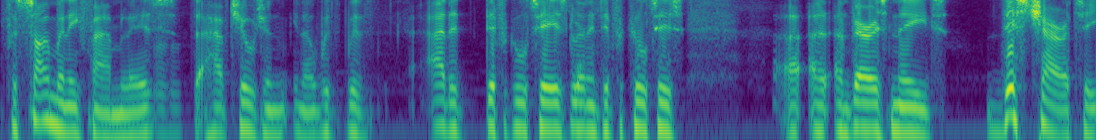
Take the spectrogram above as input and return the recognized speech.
for so many families Mm-hmm. that have children, you know, with with added difficulties, learning difficulties, uh, uh, and various needs. This charity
